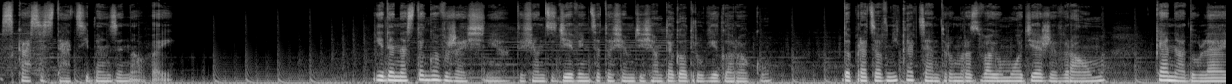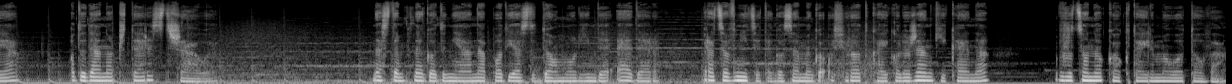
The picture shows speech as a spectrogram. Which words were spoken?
z kasy stacji benzynowej. 11 września 1982 roku do pracownika Centrum Rozwoju Młodzieży w Rome, Kena Duleya, oddano cztery strzały. Następnego dnia na podjazd domu Lindy Eder, pracownicy tego samego ośrodka i koleżanki Kena, wrzucono koktajl Mołotowa.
